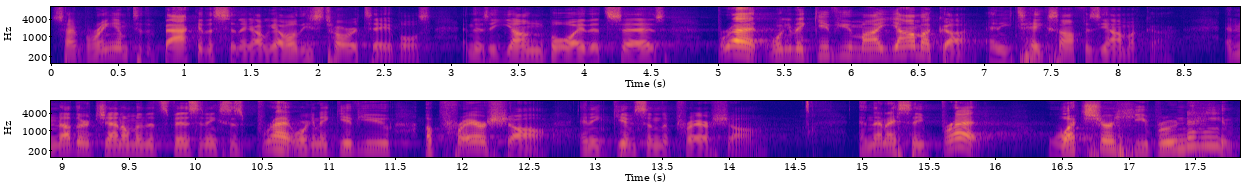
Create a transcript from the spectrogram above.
So I bring him to the back of the synagogue. We have all these Torah tables, and there's a young boy that says, Brett, we're going to give you my yarmulke. And he takes off his yarmulke. And another gentleman that's visiting says, Brett, we're going to give you a prayer shawl. And he gives him the prayer shawl. And then I say, Brett, what's your Hebrew name?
